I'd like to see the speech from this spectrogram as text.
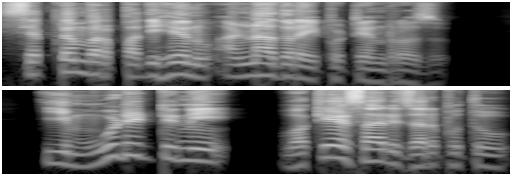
సెప్టెంబర్ పదిహేను అన్నాదురై పుట్టినరోజు. ఈ మూడింటిని ఒకేసారి జరుపుతూ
